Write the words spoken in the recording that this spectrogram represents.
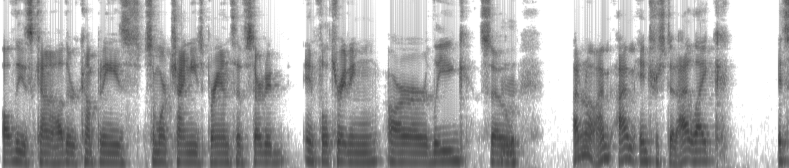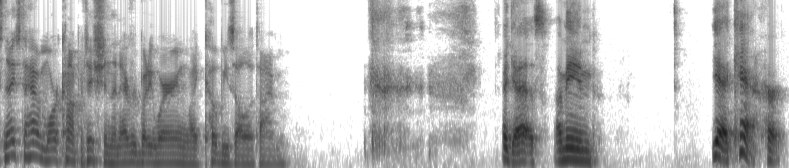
all these kind of other companies, some more Chinese brands have started infiltrating our league. So Mhm. I don't know. I'm I'm interested. I like. It's nice to have more competition than everybody wearing like Kobe's all the time. I guess. I mean, yeah, it can't hurt.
